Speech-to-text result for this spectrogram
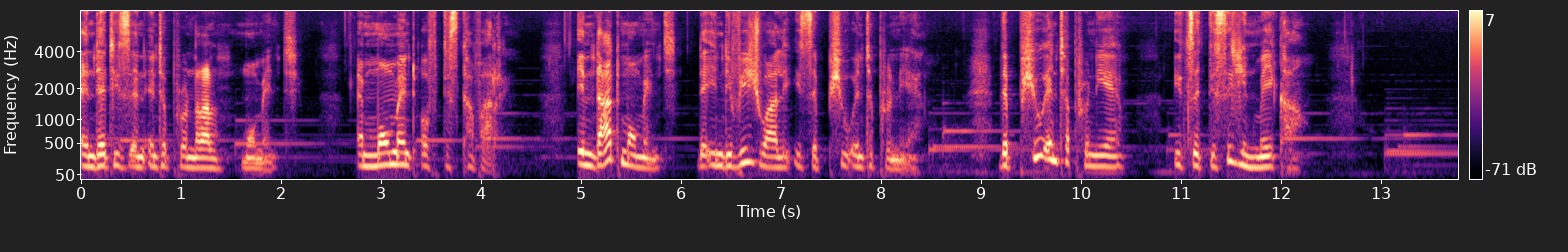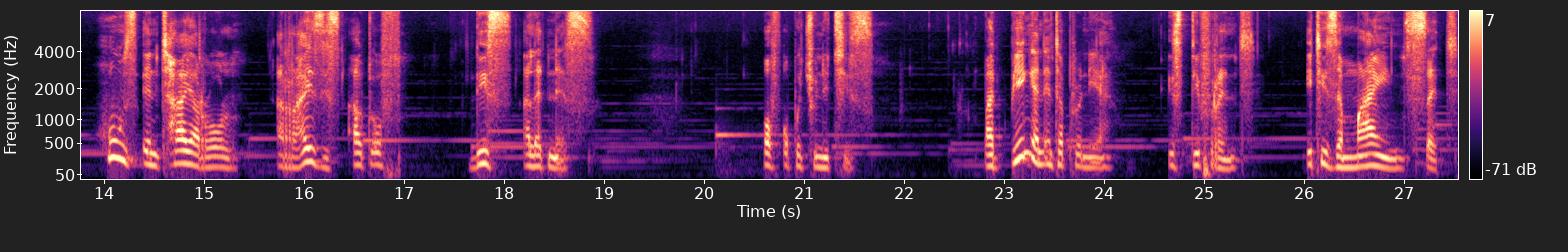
and that is an entrepreneurial moment, a moment of discovery. In that moment, the individual is a pure entrepreneur. The pure entrepreneur it's a decision maker whose entire role arises out of this alertness of opportunities. But being an entrepreneur is different. It is a mindset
